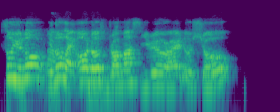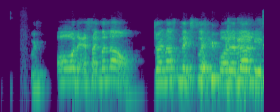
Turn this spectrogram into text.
So you know, you know, like all those drama serial, right? Those show with all the excitement now. Join us next week for the dance.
